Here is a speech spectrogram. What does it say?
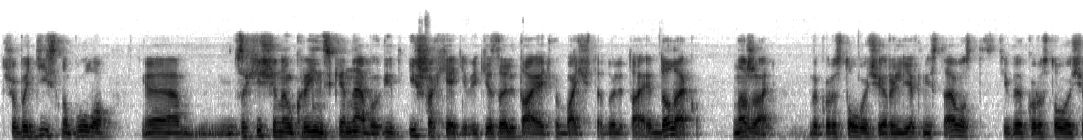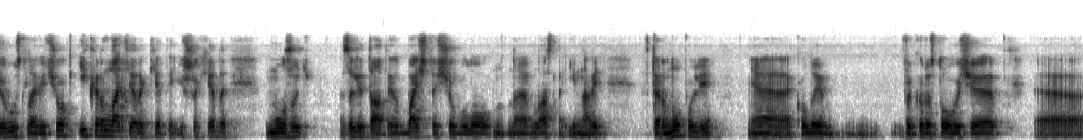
щоб дійсно було е, захищене українське небо від і шахетів, які залітають, ви бачите, долітають далеко, на жаль, використовуючи рельєф місцевості, використовуючи русла річок, і крилаті ракети, і шахеди можуть залітати. От бачите, що було е, власне і навіть в Тернополі, е, коли використовуючи е,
